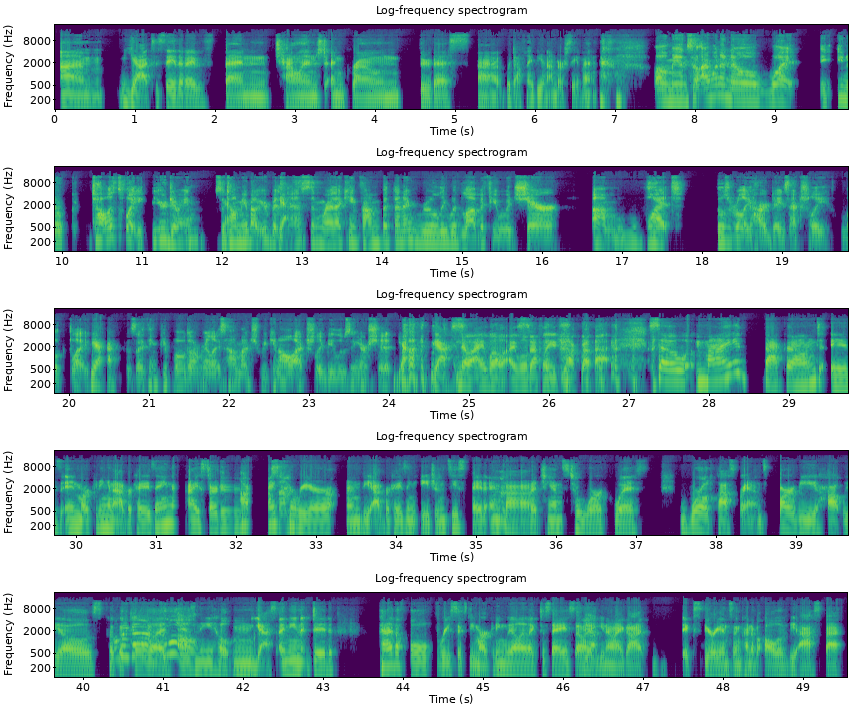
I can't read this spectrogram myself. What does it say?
um, yeah, to say that I've been challenged and grown through this uh, would definitely be an understatement. oh man, so I want to know what you know. Tell us what you're doing. So yeah. tell me about your business yes. and where that came from. But then I really would love if you would share um, what those really hard days actually looked like. Yeah. Because I think people don't realize how much we can all actually be losing our shit. Yeah. Yeah. No, I will. I will definitely talk about that. So my background is in marketing and advertising. I started awesome. my career on the advertising agency side and hmm. got a chance to work with world class brands Barbie, Hot Wheels, Coca Cola, oh cool. Disney, Hilton. Yes. I mean, did kind of the full 360 marketing wheel, I like to say. So, yeah. I, you know, I got experience in kind of all of the aspects.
